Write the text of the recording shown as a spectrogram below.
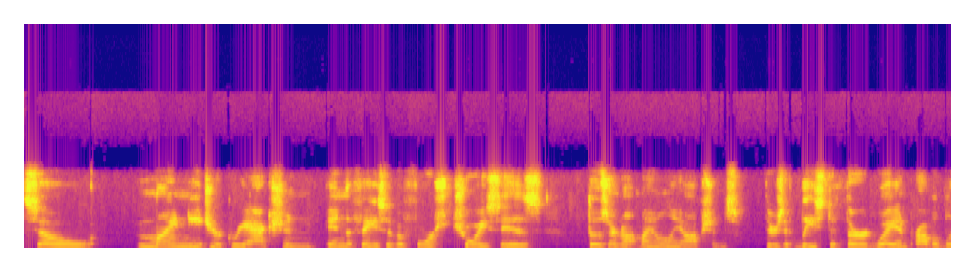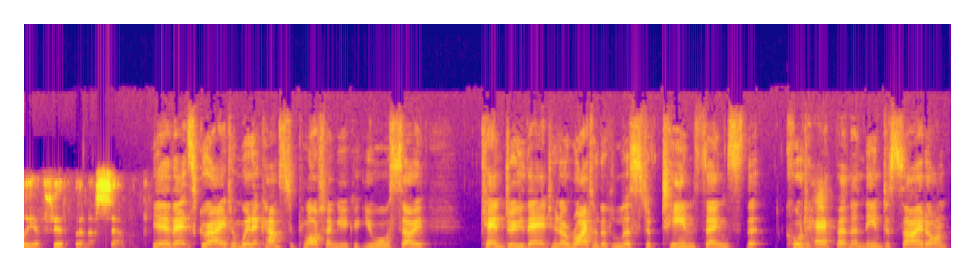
so my knee jerk reaction in the face of a forced choice is those are not my only options. There's at least a third way and probably a fifth and a seventh. Yeah, that's great. And when it comes to plotting, you, you also can do that, you know, write a little list of 10 things that could happen and then decide on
